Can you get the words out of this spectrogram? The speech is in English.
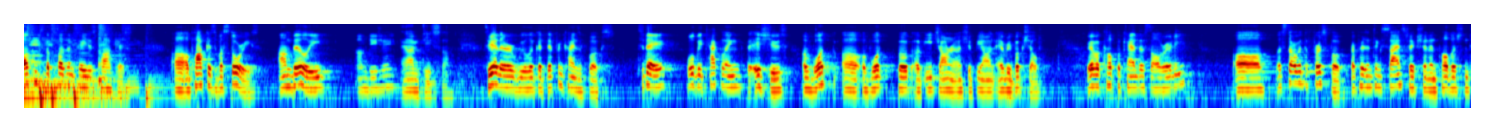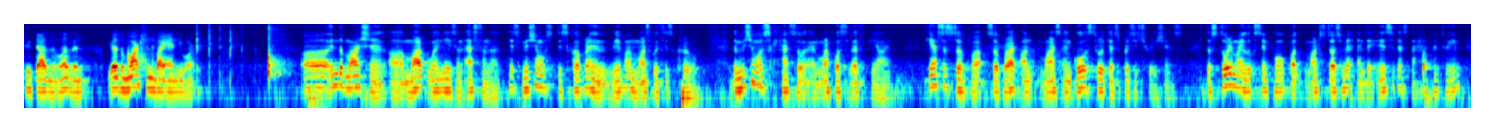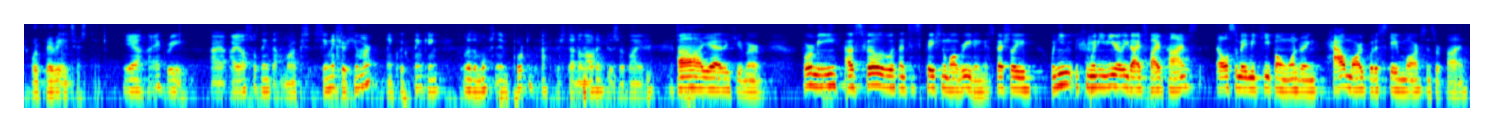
Welcome to the Pleasant Pages podcast, uh, a podcast about stories. I'm Billy. I'm DJ. And I'm Disa. Together, we look at different kinds of books. Today, we'll be tackling the issues of what uh, of what book of each genre should be on every bookshelf. We have a couple candidates already. Uh, let's start with the first book, representing science fiction and published in 2011. We have The Martian by Andy Weir. Uh, in The Martian, uh, Mark Watney is an astronaut. His mission was to discover and live on Mars with his crew. The mission was cancelled and Mark was left behind. He has to survi- survive on Mars and go through desperate situations. The story might look simple, but Mark's judgment and the incidents that happened to him were very interesting. Yeah, I agree. I, I also think that Mark's signature humor and quick thinking were the most important factors that allowed him to survive. Ah, yeah, the humor. For me, I was filled with anticipation while reading, especially when he when he nearly dies five times. It also made me keep on wondering how Mark would escape Mars and survive.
